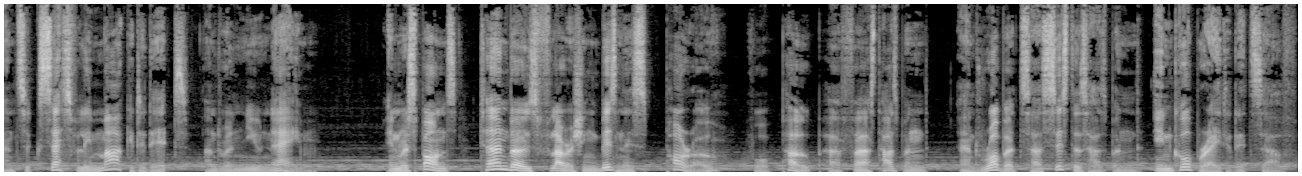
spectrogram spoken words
and successfully marketed it under a new name. In response, Turnbo's flourishing business, Poro, for Pope, her first husband, and Roberts, her sister's husband, incorporated itself.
